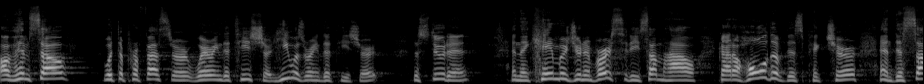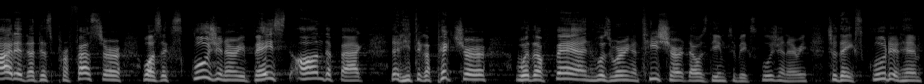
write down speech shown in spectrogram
of himself with the professor wearing the t-shirt. He was wearing the t-shirt, the student, and then Cambridge University somehow got a hold of this picture and decided that this professor was exclusionary based on the fact that he took a picture with a fan who was wearing a t shirt that was deemed to be exclusionary. So they excluded him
